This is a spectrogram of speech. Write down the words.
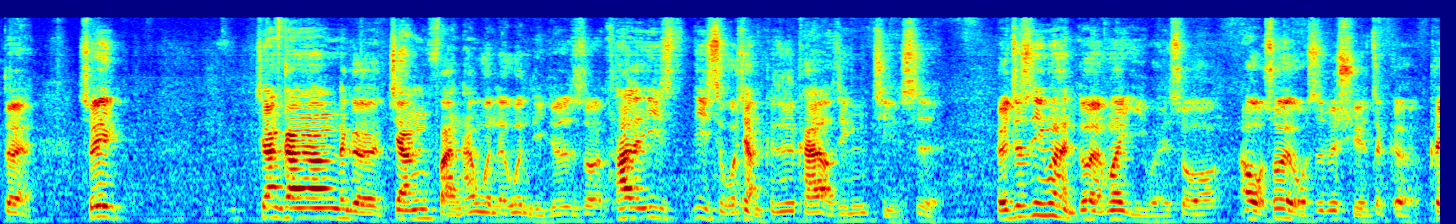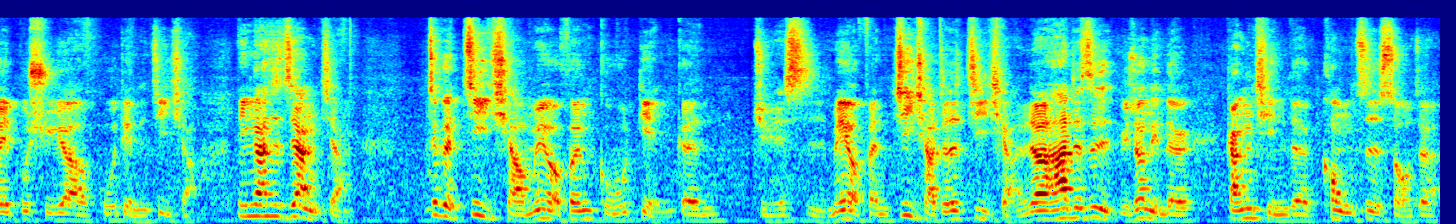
对，所以像刚刚那个江凡他问的问题，就是说他的意思意思，我想就是凯老师解释也，就是因为很多人会以为说啊，我说我是不是学这个可以不需要古典的技巧？应该是这样讲，这个技巧没有分古典跟爵士，没有分技巧就是技巧，然后它就是比如说你的钢琴的控制手的。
